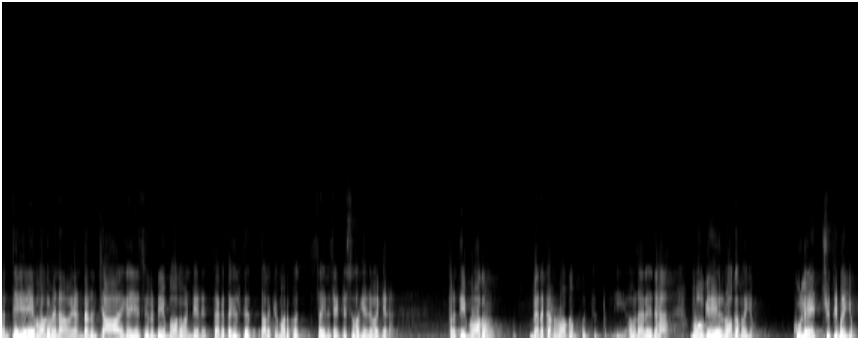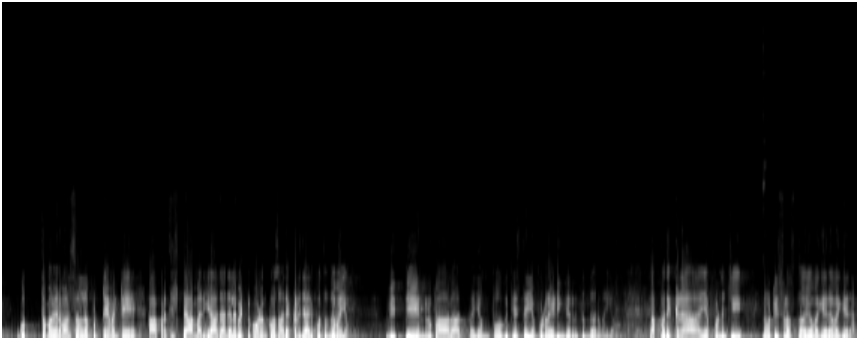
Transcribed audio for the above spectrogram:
అంతే ఏ భోగమైనా ఎండ నుంచి హాయిగా ఏసీలు ఉంటే ఏం భోగం అండి అని. తెగ తగిలితే తలకి మరొక సైనసైటిస్ వగేరా వగేరా. ప్రతి భోగం వెనక రోగం పొంచుంటుంది అవునా లేదా? భోగే రోగ భయం కులే చ్యుతి భయం ఉత్తమమైన వంశంలో పుట్టేమంటే ఆ ప్రతిష్ట మర్యాద నిలబెట్టుకోవడం కోసం అది ఎక్కడ జారిపోతుందో భయం. విత్తే నృపాలాద్ భయం. పోగు చేస్తే ఎప్పుడు రైడింగ్ జరుగుతుందో అని భయం. తప్పదు ఇక్కడ ఎప్పటి నుంచి నోటీసులు వస్తాయో వగేరా వగేరా.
